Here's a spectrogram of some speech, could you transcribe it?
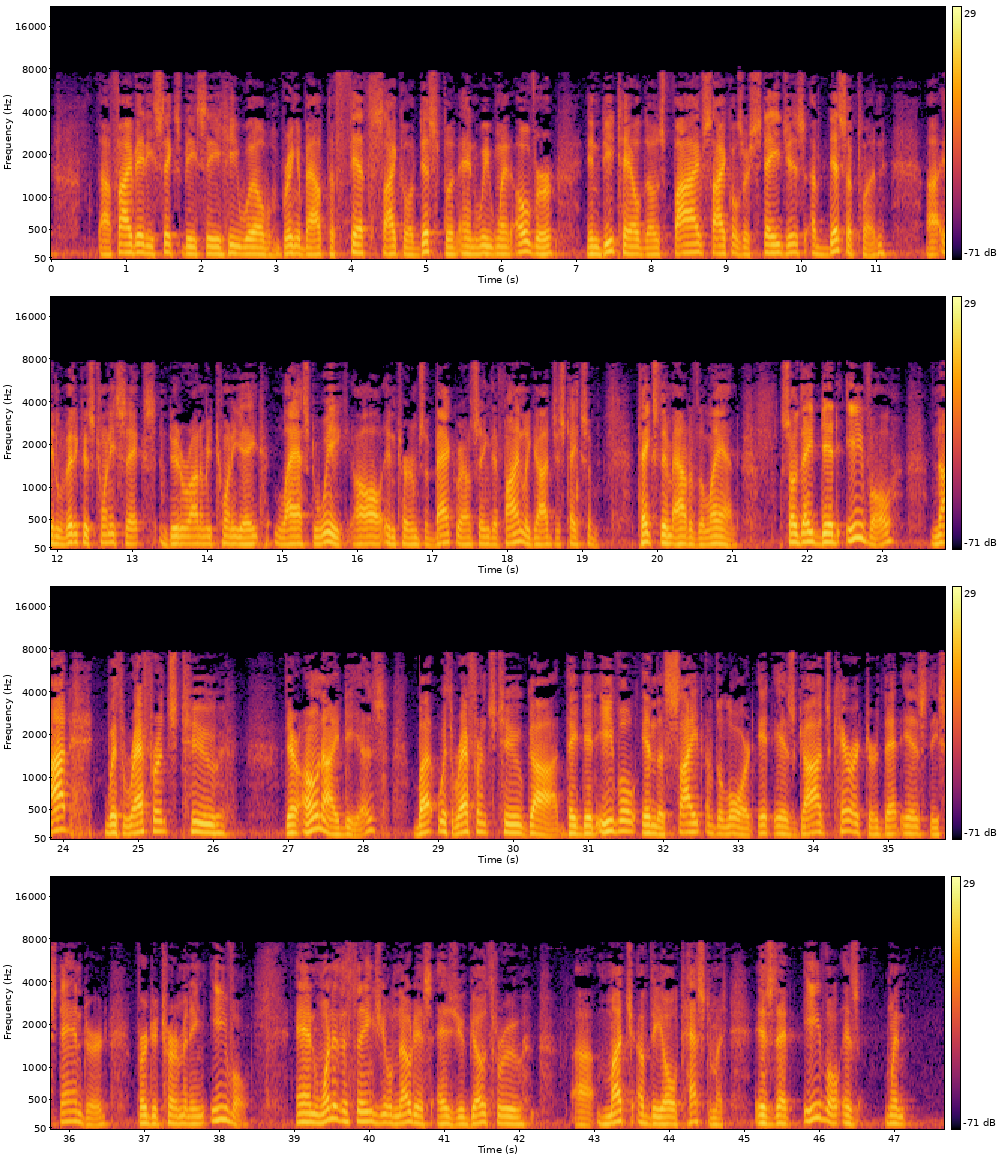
uh, 586 BC, he will bring about the fifth cycle of discipline, and we went over in detail those five cycles or stages of discipline uh, in Leviticus 26 and Deuteronomy 28 last week, all in terms of background, saying that finally God just takes them, takes them out of the land. So they did evil, not with reference to their own ideas, but with reference to God. They did evil in the sight of the Lord. It is God's character that is the standard for determining evil. And one of the things you'll notice as you go through uh, much of the Old Testament is that evil is when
